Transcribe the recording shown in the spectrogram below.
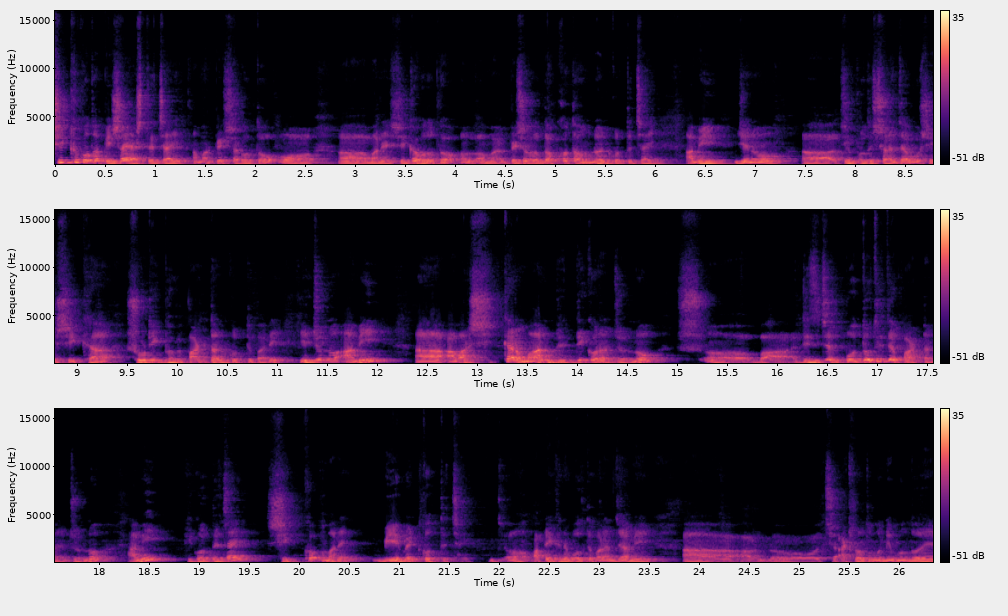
শিক্ষকতা পেশায় আসতে চাই, আমার পেশাগত মানে শিক্ষাগত পেশাগত দক্ষতা উন্নয়ন করতে চাই, আমি যেন যে প্রতিষ্ঠানে যাব সে শিক্ষা সঠিকভাবে পাঠদান করতে পারি। এর জন্য আমি আমার শিক্ষার মান বৃদ্ধি করার জন্য বা ডিজিটাল পদ্ধতিতে পাঠদানের জন্য আমি কি করতে চাই? শিক্ষক মানে বিএমএড করতে চাই। আপনি এখানে বলতে পারেন যে আমি হচ্ছে আঠারোতম নিবন্ধনে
